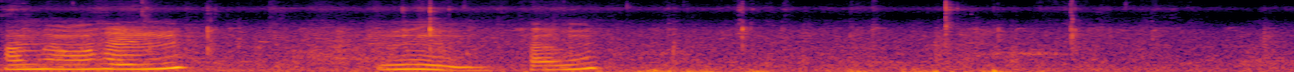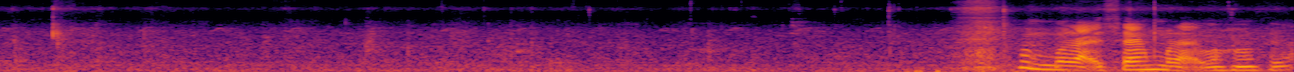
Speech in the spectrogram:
ทำเอาถึงอืมถึงมันบ่ได้แซงบ่ได้บ่ฮังเถอะ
